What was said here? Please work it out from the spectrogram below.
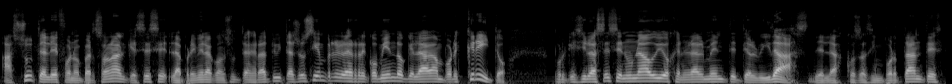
a su teléfono personal, que es ese, la primera consulta es gratuita. Yo siempre les recomiendo que la hagan por escrito, porque si lo haces en un audio generalmente te olvidás de las cosas importantes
